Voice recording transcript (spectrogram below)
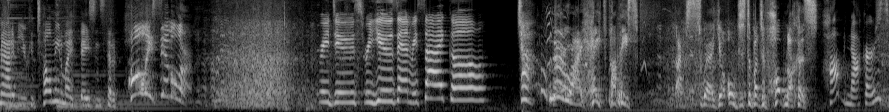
Ties. If you guys are mad at me, you can tell me to my face instead of holy similar. Reduce, reuse, and recycle. Cha. No, I hate puppies! I swear you're all just a bunch of hobknockers. Hobknockers?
